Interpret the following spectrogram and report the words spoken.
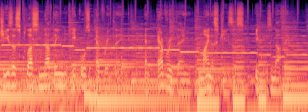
Jesus plus nothing equals everything, and everything minus Jesus equals nothing.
